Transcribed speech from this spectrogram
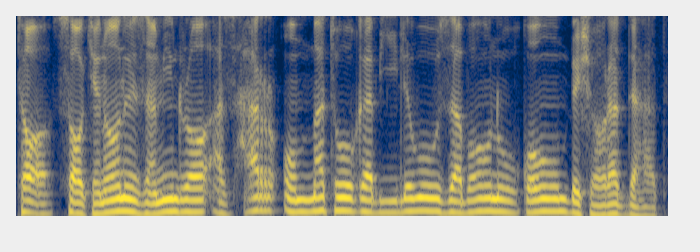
تا ساکنان زمین را از هر امت و قبیله و زبان و قوم بشارت دهد.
